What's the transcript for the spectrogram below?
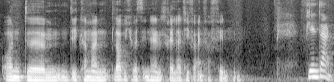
und ähm, die kann man, glaube ich, über das Internet relativ einfach finden. Vielen Dank.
